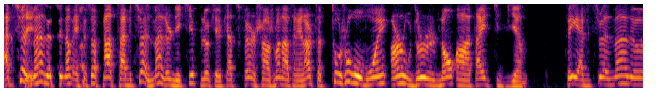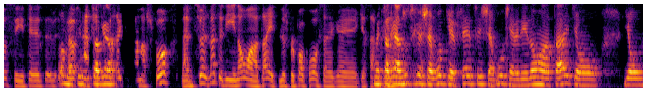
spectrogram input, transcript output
Habituellement, là, tu sais, non, mais c'est ça, Pat, habituellement, là, une équipe, là, que quand tu fais un changement d'entraîneur, tu as toujours au moins un ou deux noms en tête qui te viennent. Tu sais, habituellement, là, c'est. Oh, là, ça, marche pas, mais habituellement, tu as des noms en tête. Là, je peux pas croire que ça, que, que ça Mais tu regardes juste ce que Sherbrooke a fait. Tu sais, Sherbrooke, avait des noms en tête. Ils ont, ils ont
